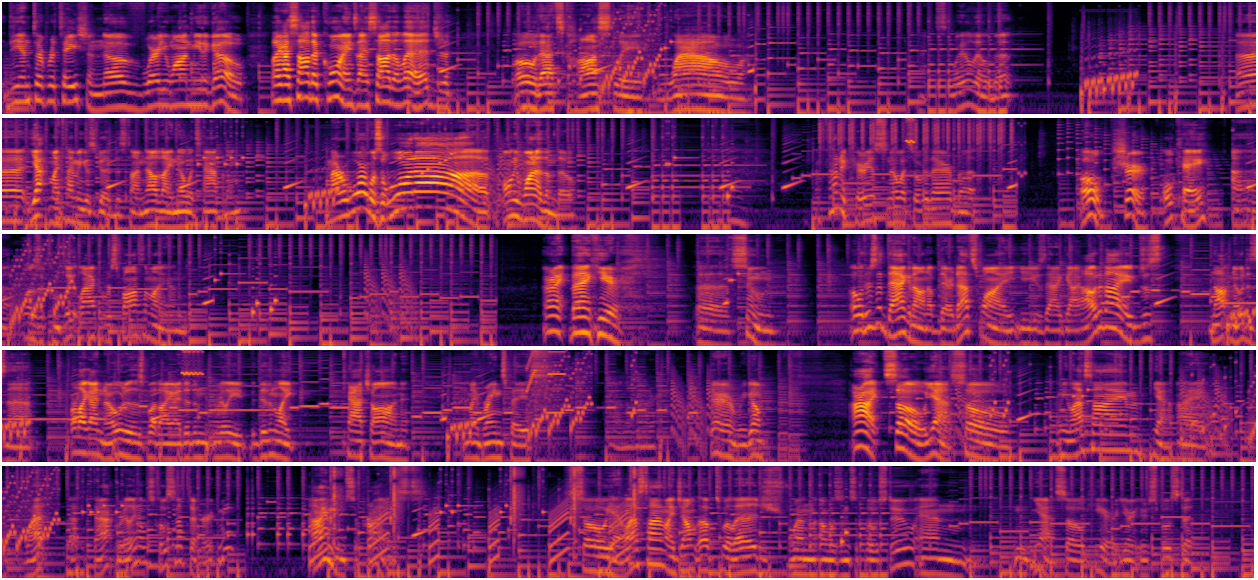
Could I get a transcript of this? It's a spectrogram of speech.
the interpretation of where you want me to go. Like, I saw the coins, I saw the ledge. Oh, that's costly. Wow. Yeah, my timing is good this time, now that I know what's happening. My reward was a 1-up! Only one of them, though. I'm kind of curious to know what's over there, but... Oh, sure, okay. Uh, was a complete lack of response on my end. Alright, back here. Uh, soon. Oh, there's a Dagadon up there. That's why you use that guy. How did I just not notice that? Or, like, I noticed, but I, I didn't really... It didn't, like, catch on in my brain space. Ah, no matter. There we go. Alright, so, yeah, so... I mean, last time... Yeah, I... What? That, that? Really? That was close enough to hurt me? I'm surprised. So yeah, last time I jumped up to a ledge when I wasn't supposed to, and yeah, so here, you're, you're supposed to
